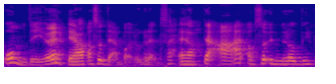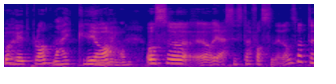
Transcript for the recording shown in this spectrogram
om det gjør. Ja. Altså, det er bare å glede seg. ja. Det er altså underholdning på høyt plan. Nei, gud Ja. Og så Og jeg syns det er fascinerende, vet du.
